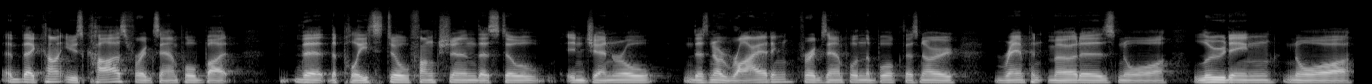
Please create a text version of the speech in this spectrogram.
they can't use cars, for example, but the the police still function. There's still, in general, there's no rioting, for example, in the book. There's no rampant murders, nor looting, nor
